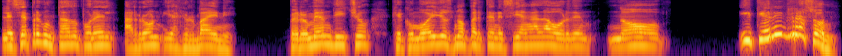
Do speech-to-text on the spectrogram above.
Les he preguntado por él a Ron y a Hermione, pero me han dicho que como ellos no pertenecían a la orden, no... Y tienen razón,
